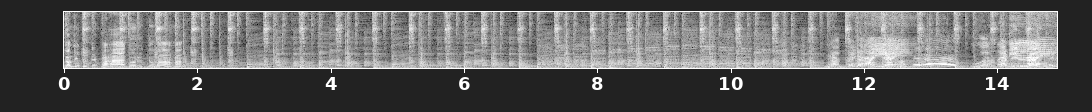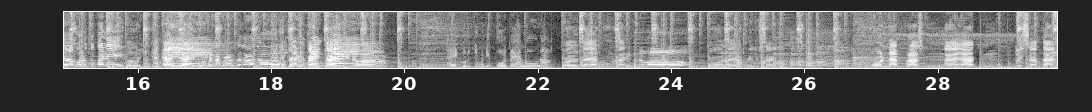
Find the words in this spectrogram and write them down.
දොමිකිට මහාගුරුතුමාමං. උවක් වඩිල්ලයි එනවා ගුරුතුමනි කෝටු ටිකයියයි ඉනිකටු පැන්ටයි. ඇයි ගුරුතුමනි පොල් බෑම වුණා? පොල් බෑමුණයි ඉන්නවා. ගෝලයෝ පිරිසයි. ඕන ප්‍රශ්නයක් විසඳඥන්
